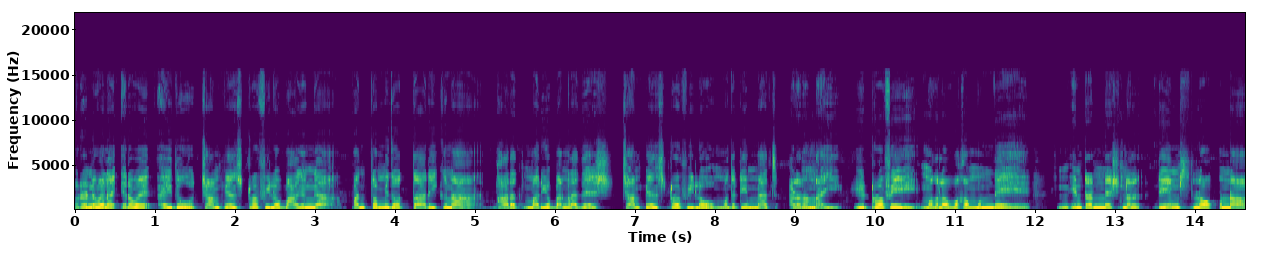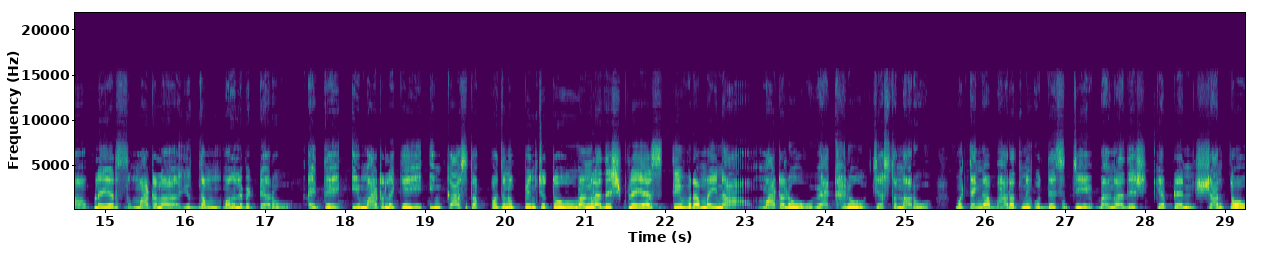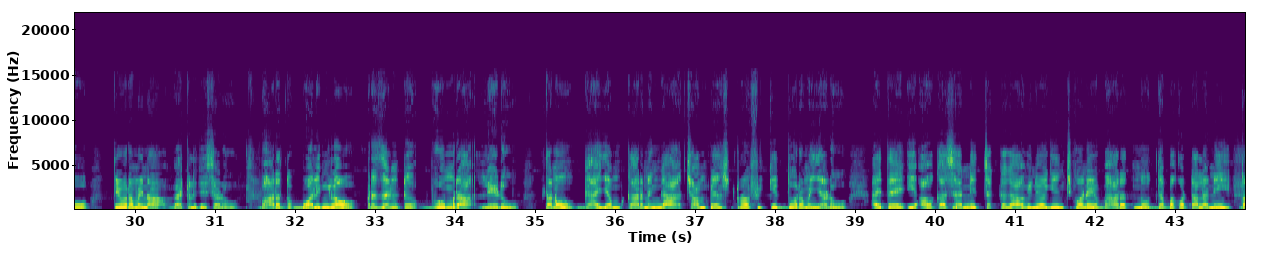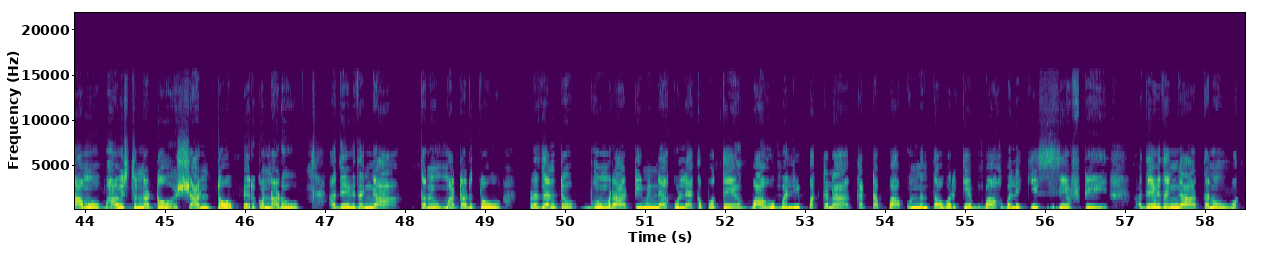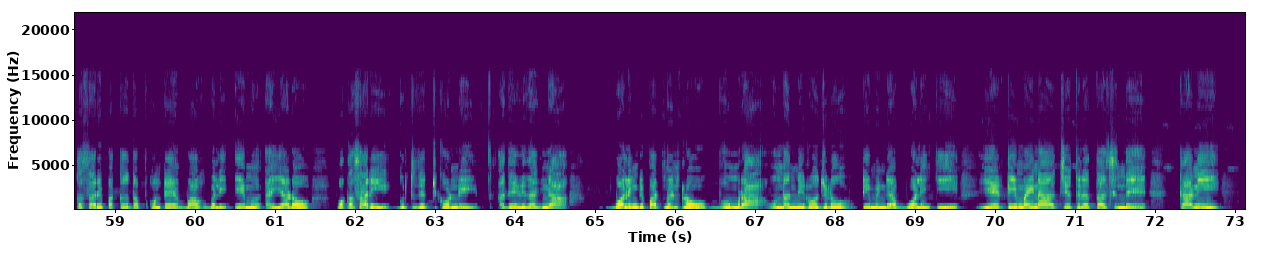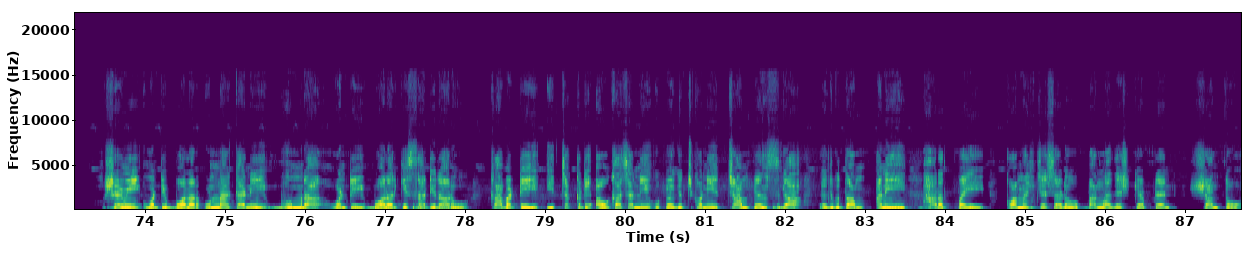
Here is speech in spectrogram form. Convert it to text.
రెండు వేల ఇరవై ఐదు ఛాంపియన్స్ ట్రోఫీలో భాగంగా పంతొమ్మిదో తారీఖున భారత్ మరియు బంగ్లాదేశ్ ఛాంపియన్స్ ట్రోఫీలో మొదటి మ్యాచ్ ఆడనున్నాయి. ఈ ట్రోఫీ మొదలవ్వక ముందే ఇంటర్నేషనల్ టీమ్స్లో ఉన్న ప్లేయర్స్ మాటల యుద్ధం మొదలుపెట్టారు. అయితే ఈ మాటలకి ఇంకాస్త పదును పెంచుతూ బంగ్లాదేశ్ ప్లేయర్స్ తీవ్రమైన మాటలు వ్యాఖ్యలు చేస్తున్నారు. ముఖ్యంగా భారత్ని ఉద్దేశించి బంగ్లాదేశ్ కెప్టెన్ షాంతో తీవ్రమైన వ్యాఖ్యలు చేశాడు. భారత్ బౌలింగ్లో ప్రజెంట్ బూమ్రా లేడు. తను గాయం కారణంగా ఛాంపియన్స్ ట్రోఫీకి దూరమయ్యాడు. అయితే ఈ అవకాశాన్ని చక్కగా వినియోగించుకొని భారత్ను దెబ్బ కొట్టాలని తాము భావిస్తున్నట్టు షాన్తో పేర్కొన్నాడు. అదేవిధంగా తను మాట్లాడుతూ ప్రజెంట్ బూమ్రా టీమిండియాకు లేకపోతే బాహుబలి పక్కన కట్టప్ప ఉన్నంత వరకే బాహుబలికి సేఫ్టీ. అదేవిధంగా తను ఒక్కసారి పక్కకు తప్పుకుంటే బాహుబలి ఏమి అయ్యాడో ఒకసారి గుర్తు తెచ్చుకోండి. అదేవిధంగా బౌలింగ్ డిపార్ట్మెంట్లో బుమ్రా ఉన్నన్ని రోజులు టీమిండియా బౌలింగ్కి ఏ టీం అయినా చేతులెత్తాల్సిందే. కానీ షమి వంటి బౌలర్ ఉన్నా కానీ బుమ్రా వంటి బౌలర్కి సాటి రారు. కాబట్టి ఈ చక్కటి అవకాశాన్ని ఉపయోగించుకొని ఛాంపియన్స్గా ఎదుగుతాం అని భారత్పై కామెంట్స్ చేశాడు బంగ్లాదేశ్ కెప్టెన్ శాంతో.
